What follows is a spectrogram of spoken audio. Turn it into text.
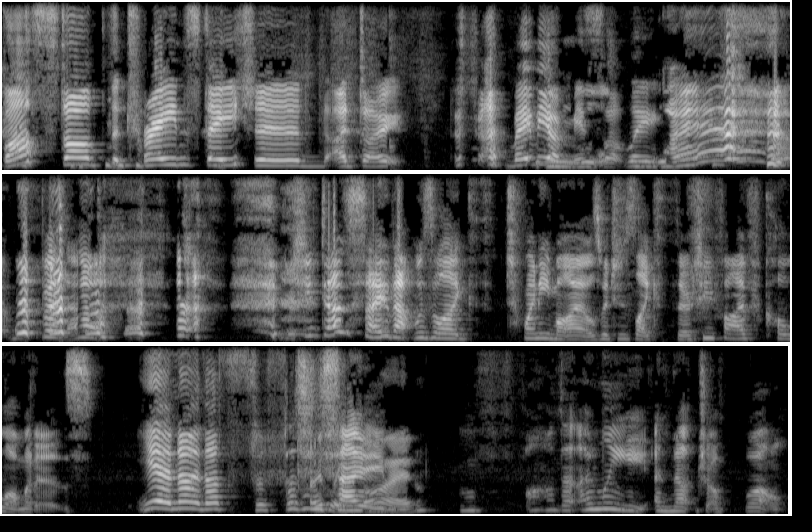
bus stop, the train station. I don't. Maybe I missed something. Where? but uh, she does say that was like 20 miles, which is like 35 kilometers. Yeah, no, that's That's totally insane. fine. Oh, that only a nut job. Well,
